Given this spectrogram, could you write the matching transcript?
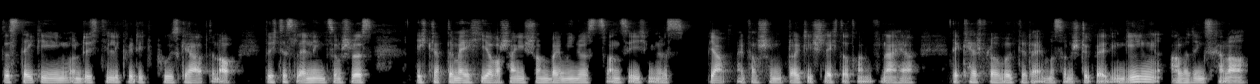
das Staking und durch die Liquidity Pools gehabt und auch durch das Lending zum Schluss. Ich glaube, dann wäre ich hier wahrscheinlich schon bei minus 20, minus, ja, einfach schon deutlich schlechter dran. Von daher, der Cashflow wirkt ja da immer so ein Stück weit entgegen. Allerdings kann er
